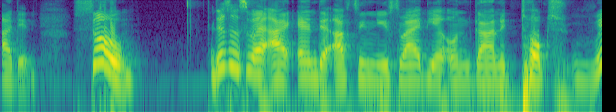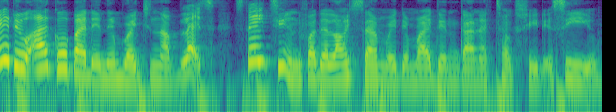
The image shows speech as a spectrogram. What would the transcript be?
added. So, this is where I end the afternoon news right here on Ghana Talks Radio. I go by the name Regina Bless. Stay tuned for the lunchtime reading right in Ghana Talks Radio. See you.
